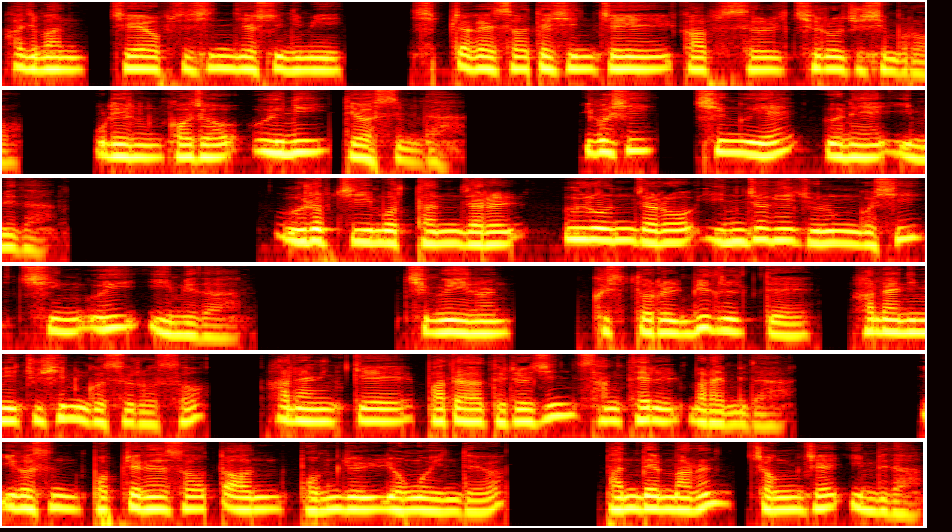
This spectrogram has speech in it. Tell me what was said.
하지만 죄 없으신 예수님이 십자가에서 대신 죄의 값을 치러 주심으로 우리는 거저 의인이 되었습니다. 이것이 칭의의 은혜입니다. 의롭지 못한 자를 의로운 자로 인정해 주는 것이 칭의입니다. 칭의는 그리스도를 믿을 때 하나님이 주시는 것으로서 하나님께 받아들여진 상태를 말합니다. 이것은 법정에서 따온 법률 용어인데요. 반대말은 정죄입니다.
